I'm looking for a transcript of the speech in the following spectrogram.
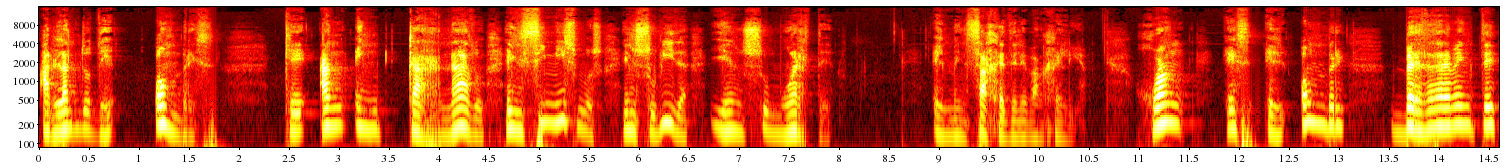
hablando de hombres que han encarnado en sí mismos, en su vida y en su muerte, el mensaje del Evangelio. Juan es el hombre verdaderamente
